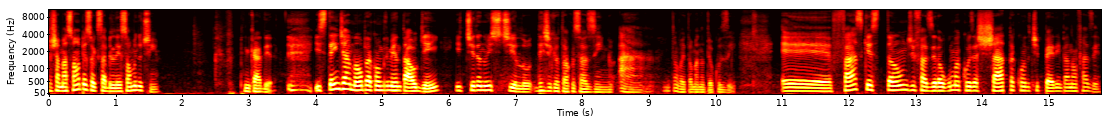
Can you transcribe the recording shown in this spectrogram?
eu chamar só uma pessoa que sabe ler, só um minutinho. Brincadeira. Estende a mão para cumprimentar alguém e tira no estilo. Deixa que eu toco sozinho. Ah, então vai tomar no teu cozinho. É, faz questão de fazer alguma coisa chata quando te pedem para não fazer.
